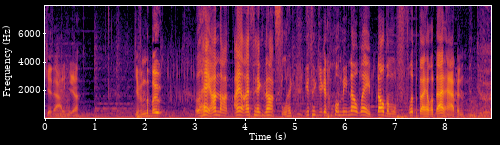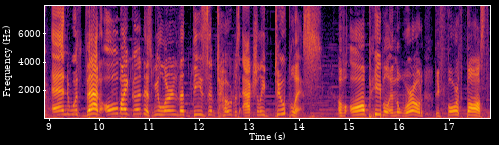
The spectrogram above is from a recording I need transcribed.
Get out of here. Give him the boot. Well, hey, I'm not, I, I think not, Slick. You think you can hold me? No way. Beldam will flip the hell if that happen. And with that, oh my goodness, we learned that the Zip Toad was actually Doopliss. Of all people in the world, the fourth boss, the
